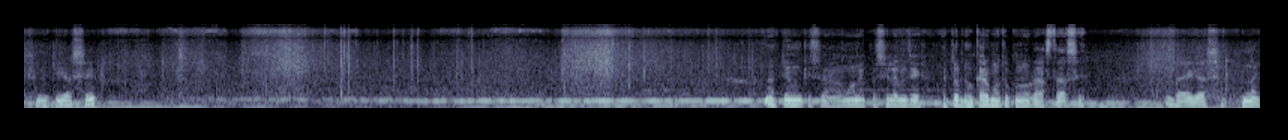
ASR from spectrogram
এখানে কি আছে। না, তেমন কিছু আমি মনে করছিলাম যে হয়তো ঢোকার মতো কোনো রাস্তা আছে, জায়গা আছে, নাই।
